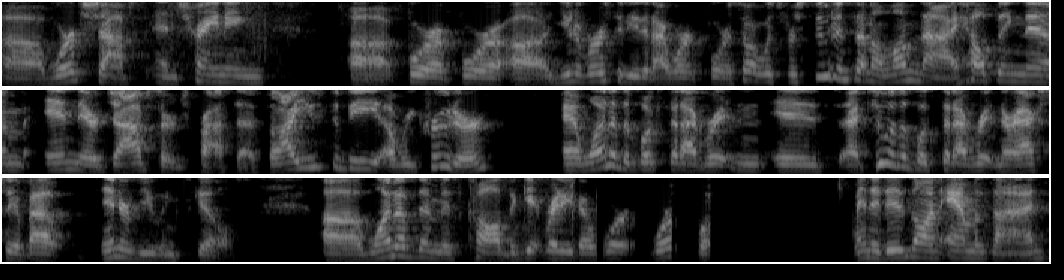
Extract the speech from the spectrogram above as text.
uh, workshops and training uh, for for a university that I work for. So it was for students and alumni, helping them in their job search process. So I used to be a recruiter. And one of the books that I've written is uh, two of the books that I've written are actually about interviewing skills. Uh, one of them is called the Get Ready to Work Workbook, and it is on Amazon.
